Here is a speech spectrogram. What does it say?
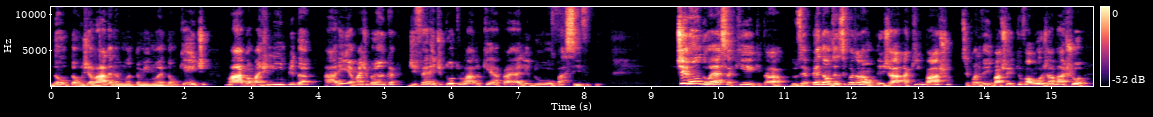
não tão gelada, né? não, também não é tão quente, uma água mais límpida, a areia mais branca, diferente do outro lado que é a praia ali do Pacífico. Tirando essa aqui, que está, perdão, 250 não, ele já aqui embaixo, você pode ver embaixo aí que o valor já abaixou,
